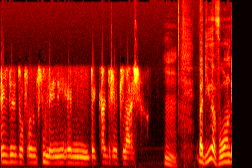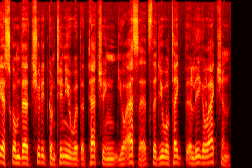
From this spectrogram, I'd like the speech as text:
residents of Emfuleni and the country at large. Hmm. But you have warned Eskom that should it continue with attaching your assets, that you will take legal action.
